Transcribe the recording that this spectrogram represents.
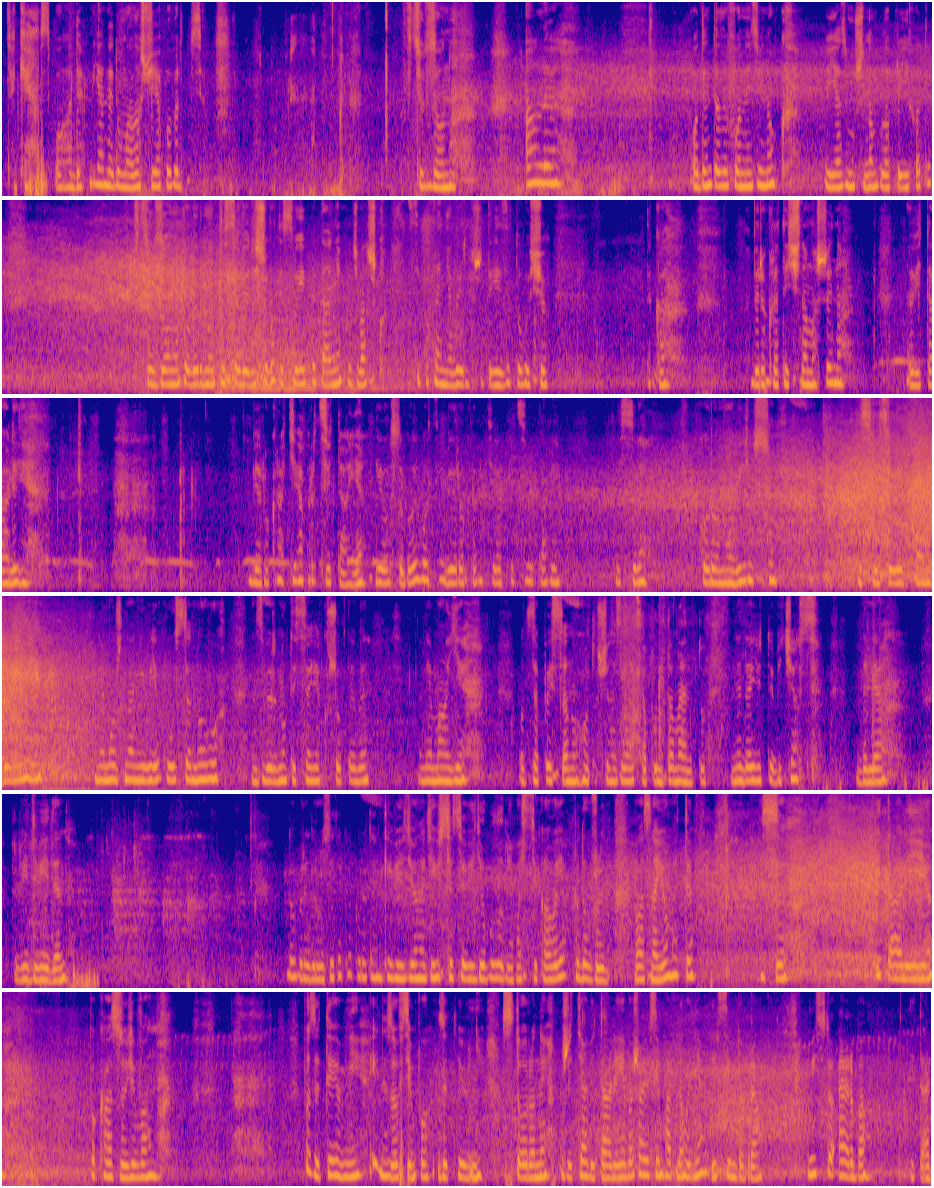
Такі спогади. Я не думала, що я повернуся в цю зону. Але один телефонний дзвінок, і я змушена була приїхати в цю зону, повернутися, вирішувати свої питання, хоч важко ці питання вирішити із-за того, що така бюрократична машина в Італії. Бюрократія процвітає. І особливо ця бюрократія процвітає після коронавірусу, після цієї пандемії. Не можна ні в яку установу звернутися, якщо в тебе немає от записаного, то що називається апунтаменту. Не дають тобі час для відвідин. Добре, друзі, таке коротеньке відео. Надіюся, це відео було для вас цікаве. Я продовжую вас знайомити з Італією. Показую вам позитивні і не зовсім позитивні сторони життя в Італії. Я бажаю всім гарного дня і всім добра. Місто Ерба, Італія.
